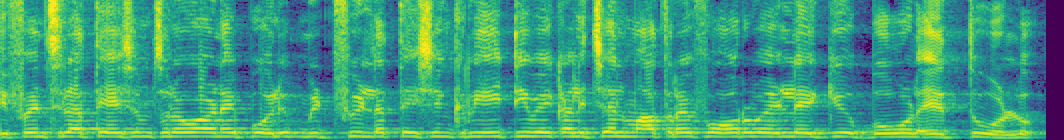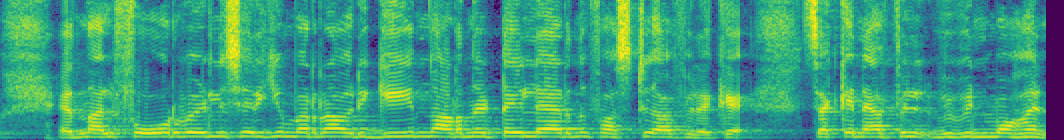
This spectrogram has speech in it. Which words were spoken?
ഡിഫൻസിൽ അത്യാവശ്യം സ്ലോ ആണെങ്കിൽ പോലും മിഡ്ഫീൽഡ് അത്യാവശ്യം ക്രിയേറ്റീവായി കളിച്ചാൽ മാത്രമേ ഫോർവേഡിലേക്ക് ബോൾ എത്തുള്ളൂ. എന്നാൽ ഫോർവേഡിൽ ശരിക്കും പറഞ്ഞാൽ ഒരു ഗെയിം നടന്നിട്ടേ ഇല്ലായിരുന്നു ഫസ്റ്റ് ഹാഫിലൊക്കെ സെക്കൻഡ് ഹാഫിൽ വിപിൻ മോഹൻ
